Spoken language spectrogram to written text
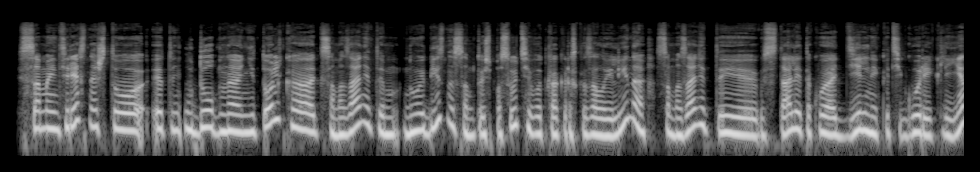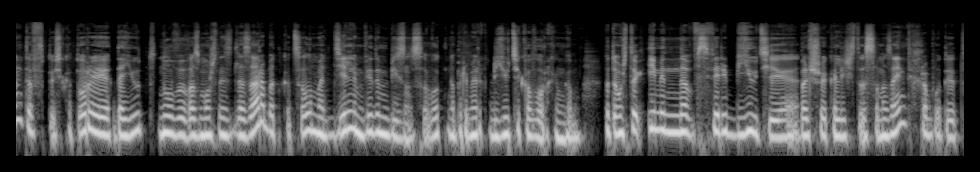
Самое интересное, что это удобно не только самозанятым, но и бизнесам. То есть, по сути, вот как рассказала Элина, самозанятые стали такой отдельной категорией клиентов, то есть, которые дают новую возможность для заработка целым отдельным видом бизнеса. Вот, например, бьюти-коворкингом. Потому что именно в сфере бьюти большое количество самозанятых работает.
